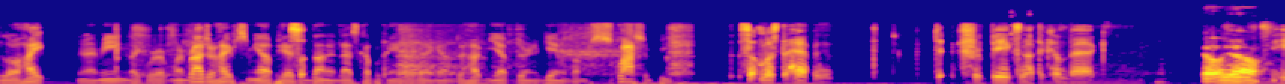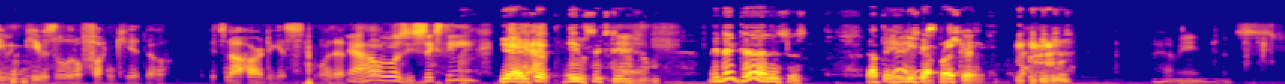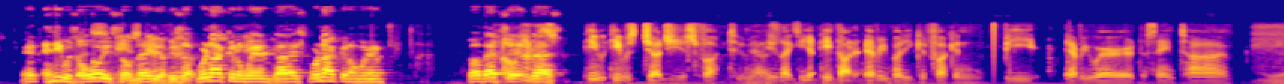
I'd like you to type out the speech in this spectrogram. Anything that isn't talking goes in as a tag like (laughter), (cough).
a little hype. You know what I mean? Like where, when Roger hypes me up, he hasn't So- done it in the last couple games. But then I got him to hype me up during the game, and I'm squashing people. Something must have happened t- for Biggs not to come back. Oh yeah. He he was a little fucking kid though. It's not hard to get. s- Was it? Yeah, how old was he? 16? Yeah, Yeah. He, did, he was 16 or Yeah. something. He did good. It's just, I think Yeah, he just he got frustrated. (coughs) I mean, it's And, and he was always so negative. He's like, we're not going to win, guys. We're not going to win. Well, that's Oh, it, he guys. was, he he was judgy as fuck too, man. Yeah, He's like he he thought everybody could fucking be everywhere at the same time. yeah.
